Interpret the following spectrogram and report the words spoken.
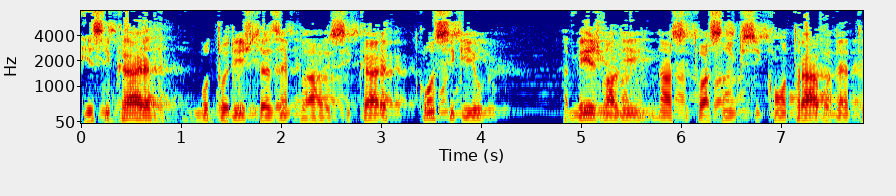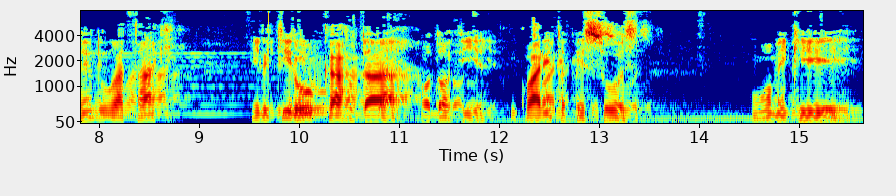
Esse cara, motorista exemplar, esse cara conseguiu mesmo ali na situação em que se encontrava, né, tendo o ataque, ele tirou o carro da rodovia com 40 pessoas. Um homem que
